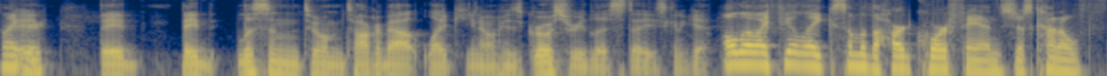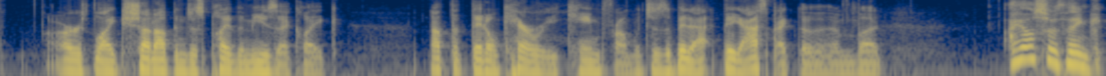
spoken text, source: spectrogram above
I agree. They'd, they'd they'd listen to him talk about like, you know, his grocery list that he's going to get. Although I feel like some of the hardcore fans just kind of are like, shut up and just play the music. Like, not that they don't care where he came from, which is a bit big aspect of him, but I also think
